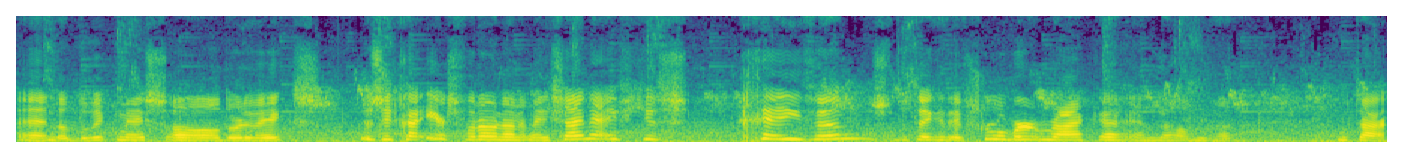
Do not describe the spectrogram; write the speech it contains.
En dat doe ik meestal door de week. Dus ik ga eerst Verona de medicijnen eventjes geven. Dus dat betekent even slobber maken. En dan eh, moet daar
